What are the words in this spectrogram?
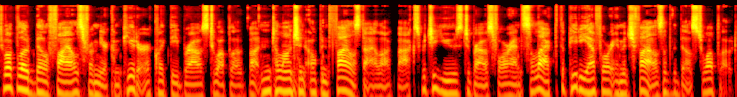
To upload bill files from your computer, click the Browse to Upload button to launch an Open Files dialog box, which you use to browse for and select the PDF or image files of the bills to upload.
